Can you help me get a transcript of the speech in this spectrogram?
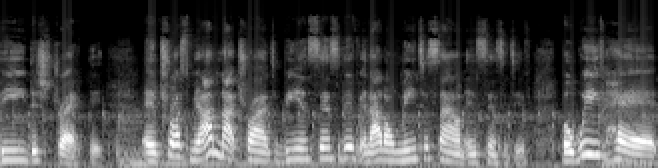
be distracted. And trust me, I'm not trying to be insensitive and I don't mean to sound insensitive, but we've had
